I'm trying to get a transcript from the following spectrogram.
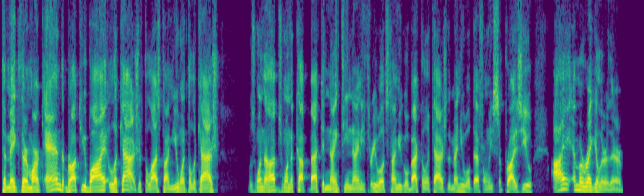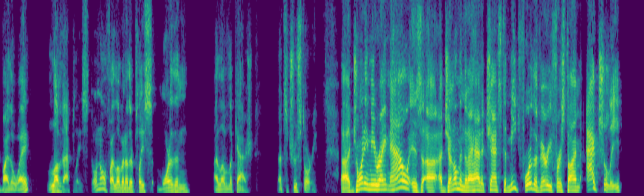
to make their mark, and brought to you by Lacage. If the last time you went to La Cage was when the Habs won the Cup back in 1993, well, it's time you go back to La Cage. The menu will definitely surprise you. I am a regular there, by the way. Love that place. Don't know if I love another place more than I love La Cage. That's a true story. Uh, joining me right now is uh, a gentleman that I had a chance to meet for the very first time, actually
